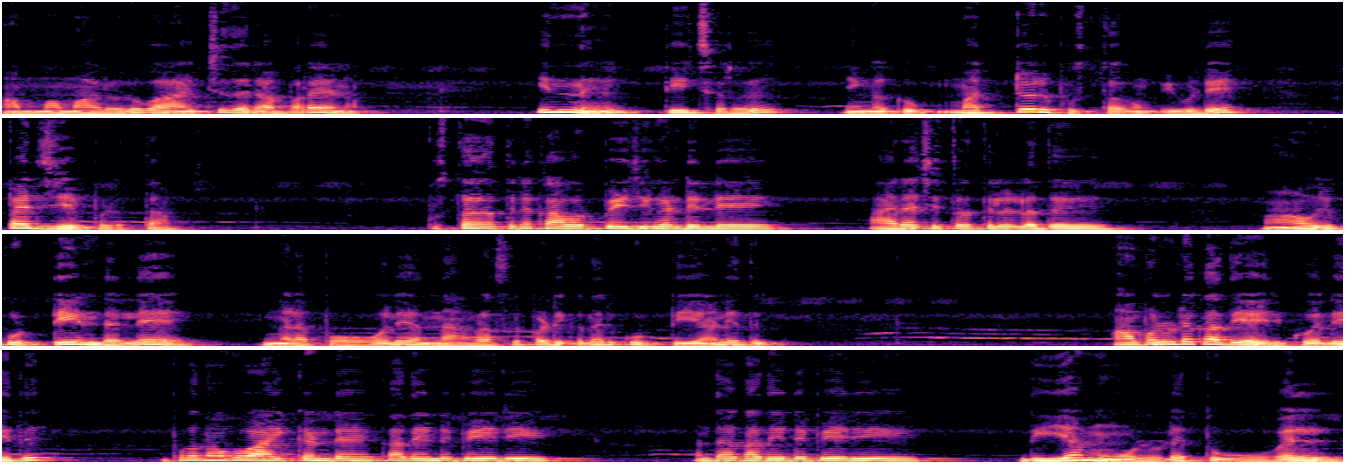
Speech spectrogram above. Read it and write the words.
അമ്മമാരോട് വായിച്ചു തരാൻ പറയണം. ഇന്ന് ടീച്ചർ നിങ്ങൾക്ക് മറ്റൊരു പുസ്തകം ഇവിടെ പരിചയപ്പെടുത്താം. പുസ്തകത്തിന്റെ കവർ പേജ് കണ്ടില്ലേ? ആരാ ചിത്രത്തിലുള്ളത്? ആ ഒരു കുട്ടിയുണ്ടല്ലേ? നിങ്ങളെപ്പോലെ ഒന്നാം ക്ലാസ്സിൽ പഠിക്കുന്ന ഒരു കുട്ടിയാണിത്. അവളുടെ കഥയായിരിക്കും അല്ലേ ഇത്? അപ്പോൾ നമുക്ക് വായിക്കണ്ടേ കഥയുടെ പേര്? എന്താ കഥയുടെ പേര്? ദിയ മോളുടെ തൂവൽ.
